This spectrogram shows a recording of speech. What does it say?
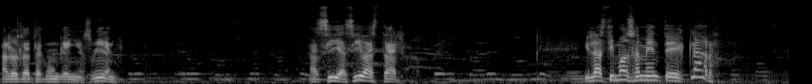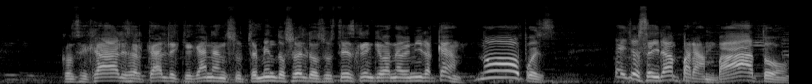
a los latacungueños, miren. Así, así va a estar. Y lastimosamente, claro, concejales, alcaldes que ganan sus tremendos sueldos, ¿ustedes creen que van a venir acá? No, pues ellos se irán para Ambato,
